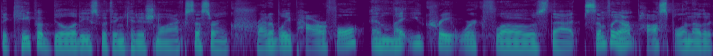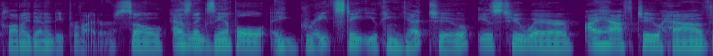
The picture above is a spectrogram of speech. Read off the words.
The capabilities within conditional access are incredibly powerful and let you create workflows that simply aren't possible in other cloud identity providers. So, as an example, a great state you can get to is to where I have to have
